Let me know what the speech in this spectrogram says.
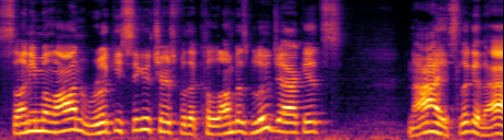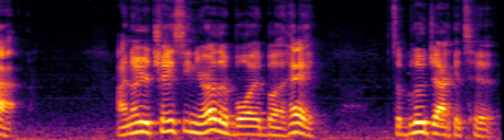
Sonny Milano rookie signatures for the Columbus Blue Jackets. Nice. Look at that. I know you're chasing your other boy, but hey, it's a Blue Jackets hit.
